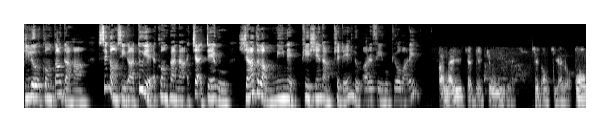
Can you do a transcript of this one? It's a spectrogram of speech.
ဒီလိုအခွန်ကောက်တာဟာစစ်ကောင်စီကသူ့ရဲ့အခွန်ဘဏ္ဍာအကျက်အတဲကိုရသလောက်နီးနဲ့ဖြည့်ရှင်းတာဖြစ်တယ်လို့ RFA ကိုပြောပါတယ်။ဘဏ္ဍာရေးကျက်တဲ့ကျုံးနေတယ် စစ်ကောင်စီကတော့ခွန်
